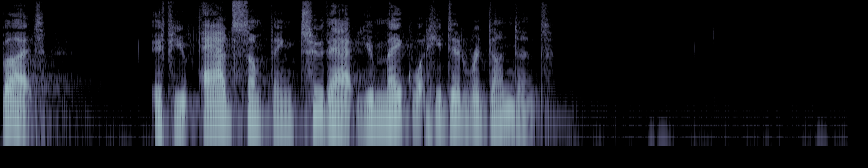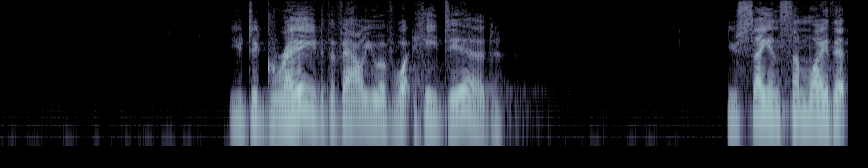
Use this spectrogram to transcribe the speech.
But if you add something to that, you make what he did redundant. You degrade the value of what he did you say in some way that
